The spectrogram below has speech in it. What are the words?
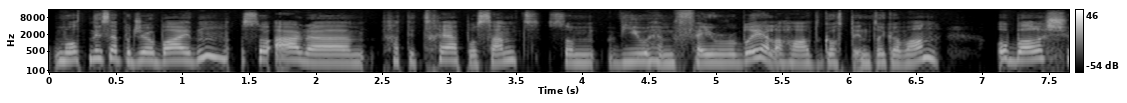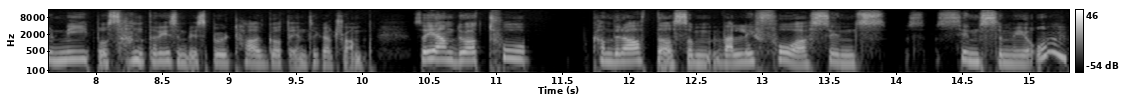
måten de ser på Joe Biden, så er det 33% som view him favorably, eller har et godt inntrykk av han, og bare 29 av de som blir spurt, har et godt inntrykk av Trump. Så igjen, du har to kandidater som veldig få syns, syns så mye om,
